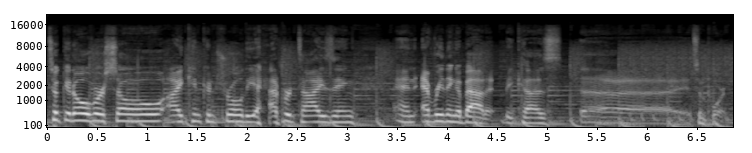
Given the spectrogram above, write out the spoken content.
Took it over so I can control the advertising and everything about it because uh, it's important.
